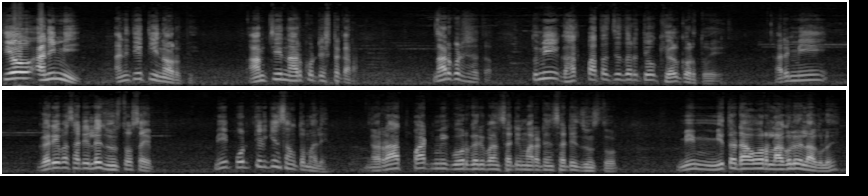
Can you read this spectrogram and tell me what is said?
त्यो आणि मी आणि ते तीन आरोपी. आमची नार्को टेस्ट करा. नार्को टेस्ट करा. तुम्ही घातपाताचे जर तो खेळ करतो आहे अरे मी गरिबासाठी लय झुंजतो साहेब. मी पोटतिडकीन सांगतो मला. रातपाट मी गोरगरिबांसाठी मराठ्यांसाठी झुंजतो. मी मी तर डावावर लागलोय आहे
